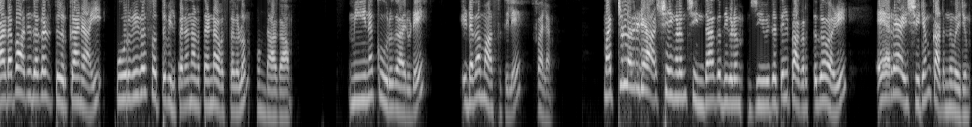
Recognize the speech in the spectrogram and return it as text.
കടബാധ്യതകൾ തീർക്കാനായി പൂർവിക സ്വത്ത് വിൽപ്പന നടത്തേണ്ട അവസ്ഥകളും ഉണ്ടാകാം. മീനക്കൂറുകാരുടെ ഇടവമാസത്തിലെ ഫലം. മറ്റുള്ളവരുടെ ആശയങ്ങളും ചിന്താഗതികളും ജീവിതത്തിൽ പകർത്തുക വഴി ഏറെ ഐശ്വര്യം കടന്നുവരും.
